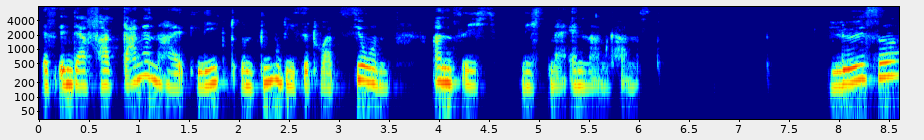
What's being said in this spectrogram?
es in der Vergangenheit liegt und du die Situation an sich nicht mehr ändern kannst. Löse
